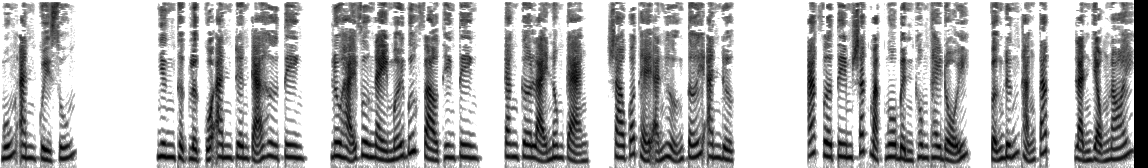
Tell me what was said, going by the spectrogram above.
muốn anh quỳ xuống. Nhưng thực lực của anh trên cả hư tiên, Lưu Hải Vương này mới bước vào thiên tiên, căn cơ lại nông cạn, sao có thể ảnh hưởng tới anh được. Ác vơ tim sắc mặt Ngô Bình không thay đổi, vẫn đứng thẳng tắp, lạnh giọng nói,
